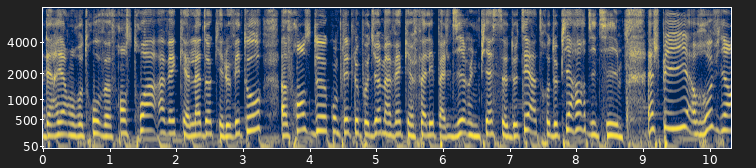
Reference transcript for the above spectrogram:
Derrière, on retrouve France 3 avec l'ADOC et le veto. France 2 complète le podium avec, fallait pas le dire, une pièce de théâtre de Pierre Arditi. HPI revient,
